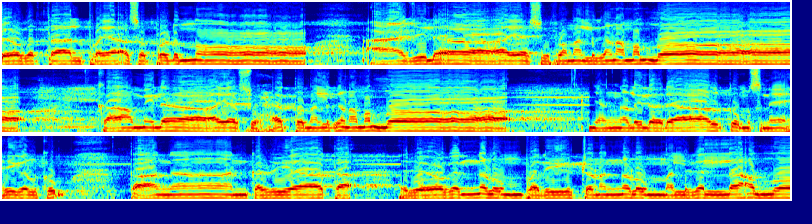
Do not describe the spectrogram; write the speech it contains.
രോഗത്താൽ പ്രയാസപ്പെടുന്നോ? ആജിലായ ശിഫ നൽകണമല്ലോ. കാമിലായ സുഹത്ത് നൽകണമല്ലോ. ഞങ്ങളിൽ ഒരാൾക്കും സ്നേഹികൾക്കും താങ്ങാൻ കഴിയാത്ത രോഗങ്ങളും പരീക്ഷണങ്ങളും നൽകല്ല അല്ലോ.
